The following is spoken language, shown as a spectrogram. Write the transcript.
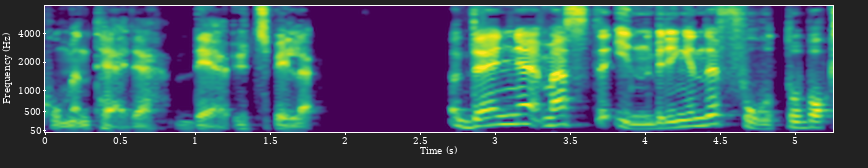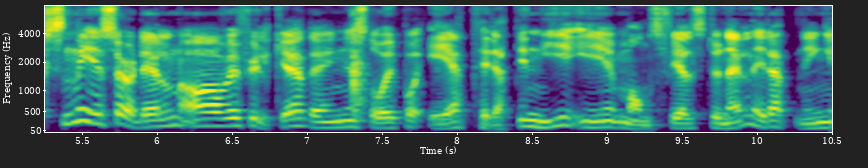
kommentere det utspillet. Den mest innbringende fotoboksen i sørdelen av fylket den står på E39 i Mansfjellstunnelen i retning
